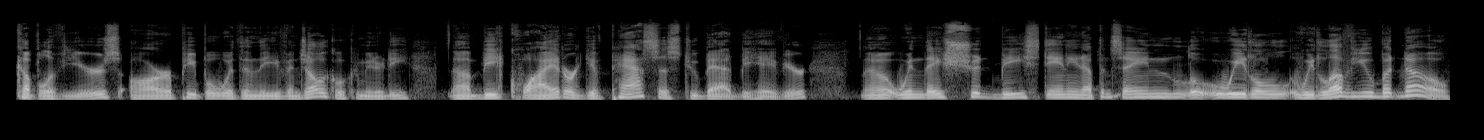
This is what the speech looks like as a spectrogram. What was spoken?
couple of years are people within the evangelical community uh, be quiet or give passes to bad behavior when they should be standing up and saying, "We we love you, but no."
